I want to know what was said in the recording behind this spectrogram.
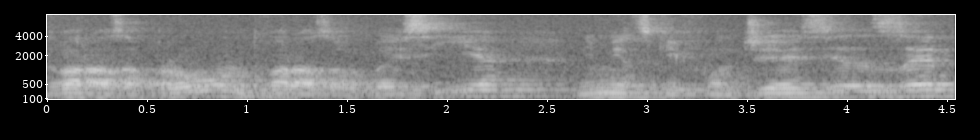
два раза ПРООН, два раза ОБСЕ, немецкий фонд GIZ,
